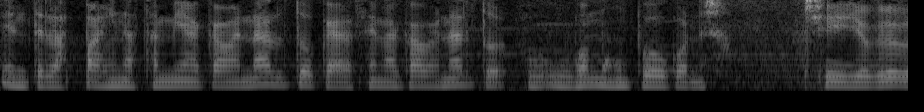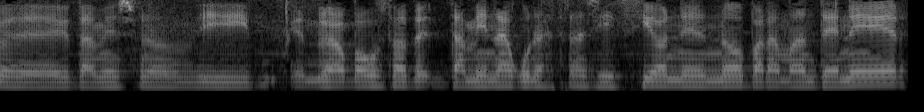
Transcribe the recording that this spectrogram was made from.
entre las páginas también acaba en alto, cada escena acaba en alto. Jugamos un poco con eso. Sí, yo creo que también se nos, y me ha gustado también algunas transiciones, ¿no? Para mantener,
